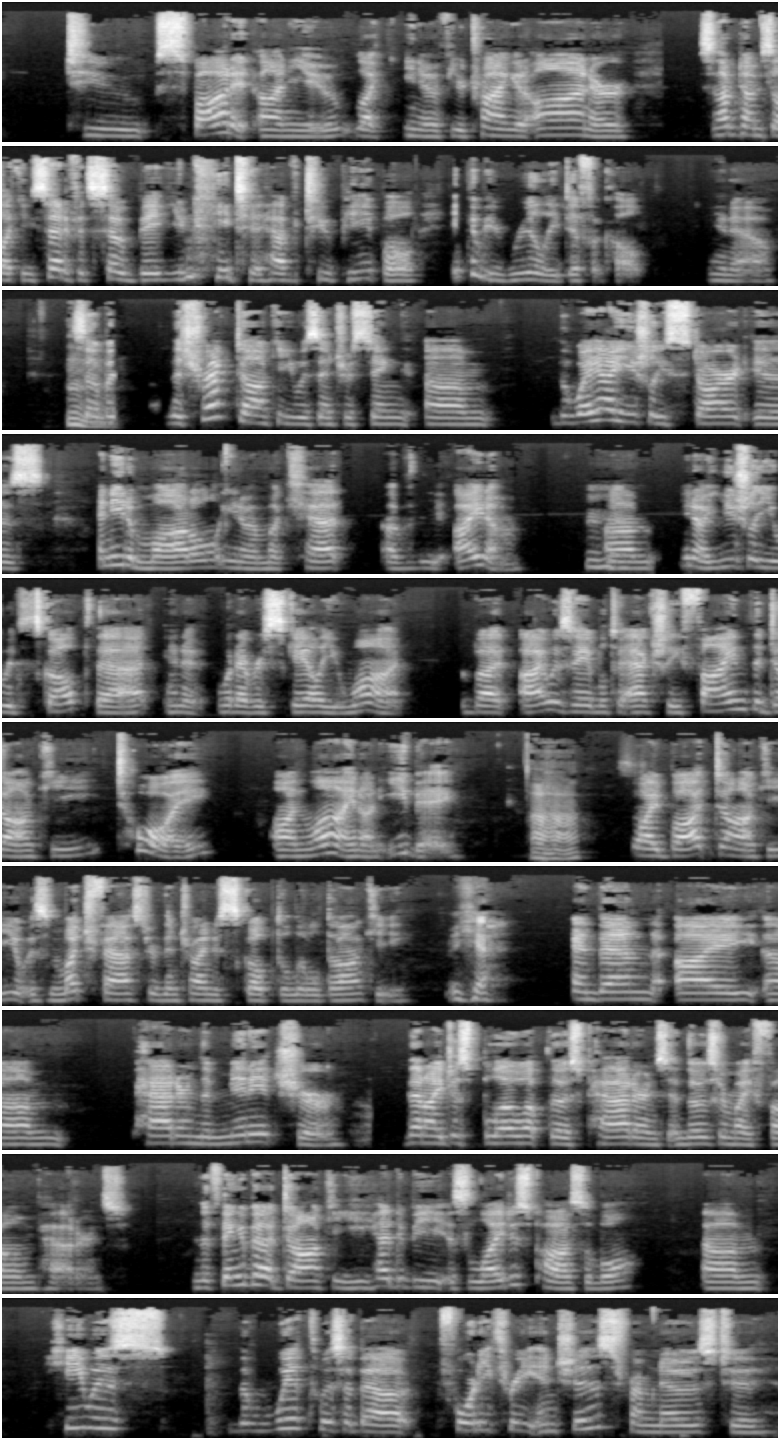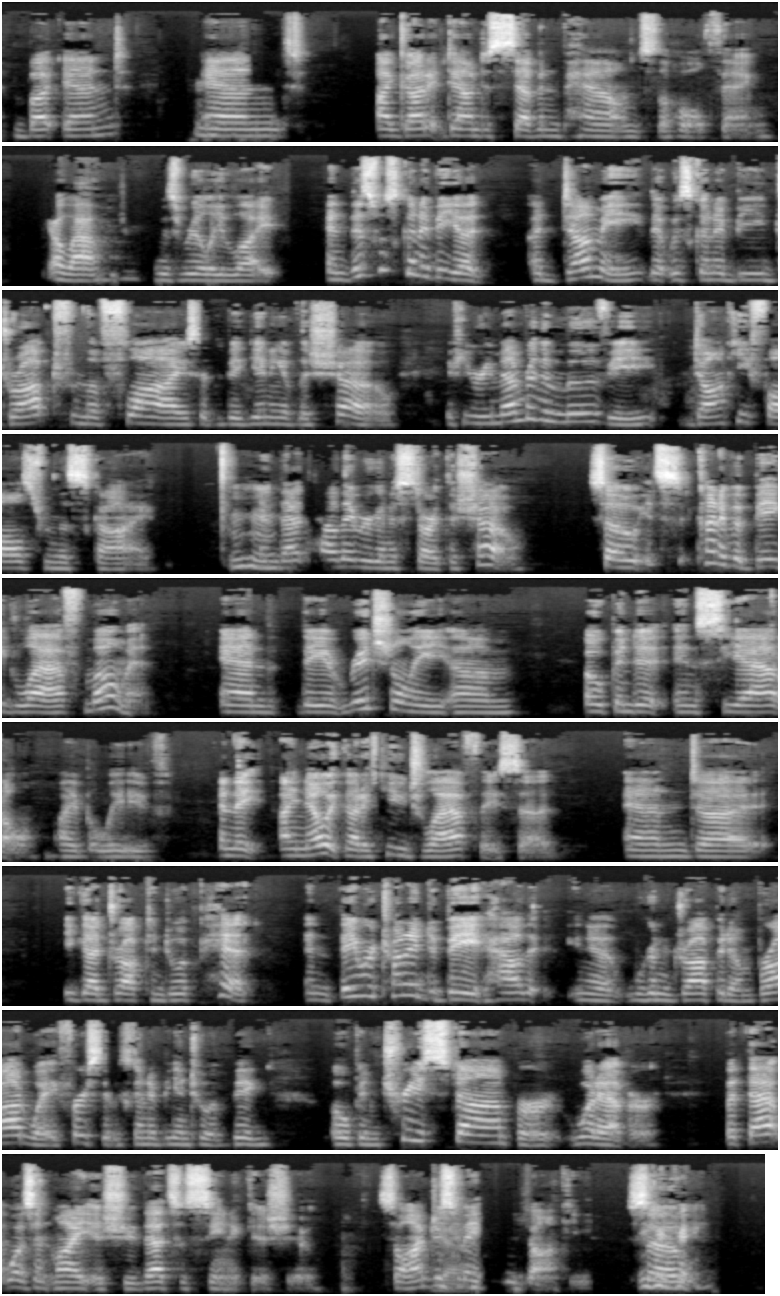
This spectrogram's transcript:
to spot it on you, like, you know, if you're trying it on, or sometimes, like you said, if it's so big you need to have two people, it can be really difficult, you know. Mm-hmm. So, but the Shrek donkey was interesting. Um, the way I usually start is I need a model, you know, a maquette of the item. Mm-hmm. Um, you know, usually you would sculpt that in a, whatever scale you want, but I was able to actually find the donkey toy online on eBay. Uh huh. So I bought Donkey. It was much faster than trying to sculpt a little donkey. Yeah. And then I um, pattern the miniature. Then I just blow up those patterns, and those are my foam patterns. And the thing about Donkey, he had to be as light as possible. Um, he was the width was about 43 inches from nose to butt end, mm-hmm. and I got it down to seven pounds. The whole thing. Oh wow! It was really light, and this was going to be a a dummy that was going to be dropped from the flies at the beginning of the show. If you remember the movie, Donkey Falls from the Sky. Mm-hmm. And that's how they were going to start the show. So it's kind of a big laugh moment. And they originally um, opened it in Seattle, I believe. And they, I know it got a huge laugh, they said. And uh, it got dropped into a pit. And they were trying to debate how, the, you know, we're going to drop it on Broadway. First, it was going to be into a big open tree stump or whatever. But that wasn't my issue. That's a scenic issue. So I'm just yeah. making a donkey. So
